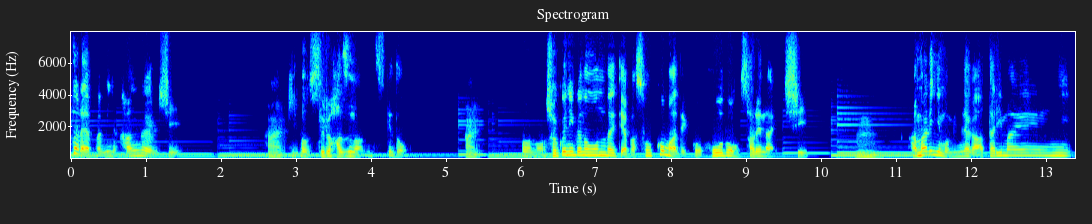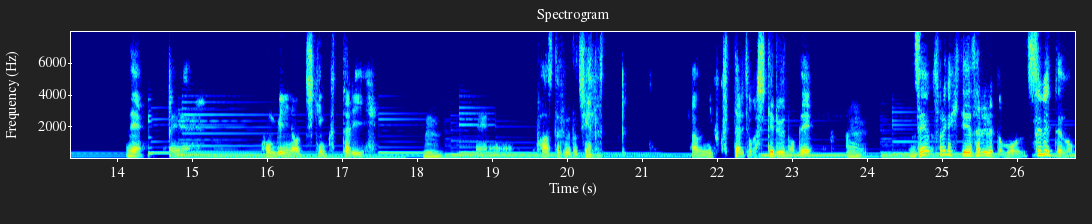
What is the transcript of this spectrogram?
たらやっぱみんな考えるし、はい。議論するはずなんですけど、はい。その食肉の問題ってやっぱそこまでこう報道もされないし、うん。あまりにもみんなが当たり前にね、えーコンビニのチキン食ったり、うん。えーファーストフードチェーンの あの肉食ったりとかしてるので、はい。ぜそれが否定されるともう全ての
